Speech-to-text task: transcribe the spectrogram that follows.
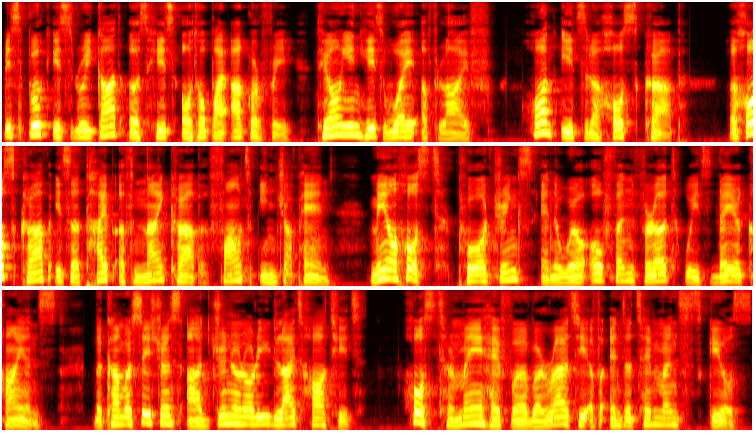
This book is regarded as his autobiography, telling his way of life. What is the host club? A host club is a type of nightclub found in Japan. Male hosts pour drinks and will often flirt with their clients. The conversations are generally light-hearted. Hosts may have a variety of entertainment skills,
